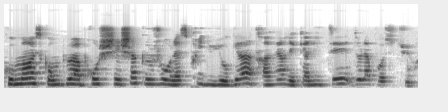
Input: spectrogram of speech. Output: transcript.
comment est-ce qu'on peut approcher chaque jour l'esprit du yoga à travers les qualités de la posture?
